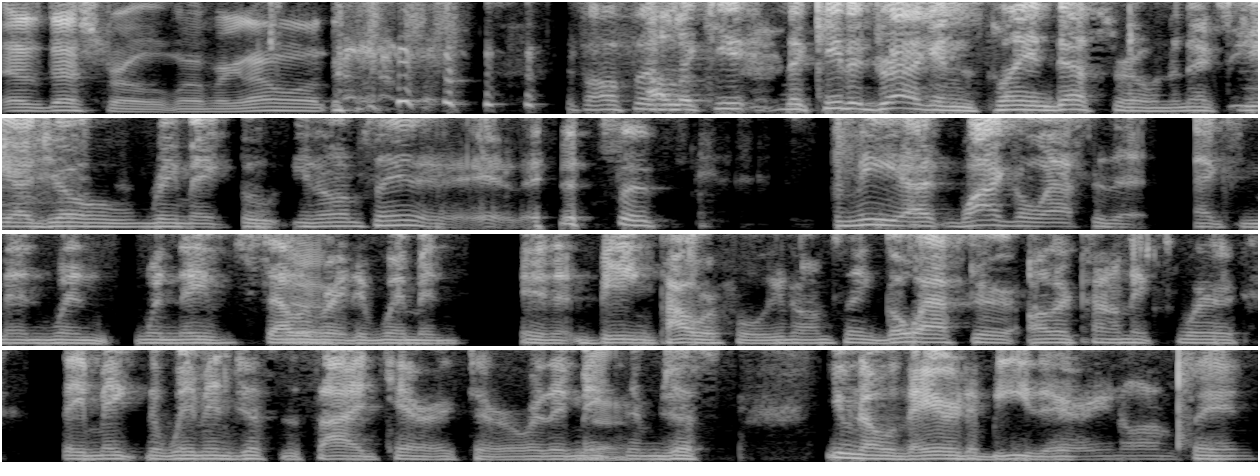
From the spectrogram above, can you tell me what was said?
as Destro, motherfucker. I don't want. It's all of a sudden I'll Nikita, Nikita Dragun's playing Destro in the next GI Joe remake boot. You know what I'm saying? It- it- it's, it's to me, I, why go after the X Men when when they've celebrated women in it being powerful? You know what I'm saying? Go after other comics where they make the women just a side character or they make Yeah. them just you know there to be there. You know what I'm saying?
